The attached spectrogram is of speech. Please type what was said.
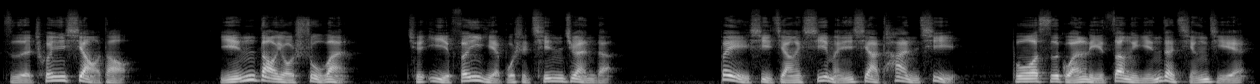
子春笑道：“银倒有数万，却一分也不是亲眷的。”背戏将西门下叹气、波斯馆里赠银的情节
